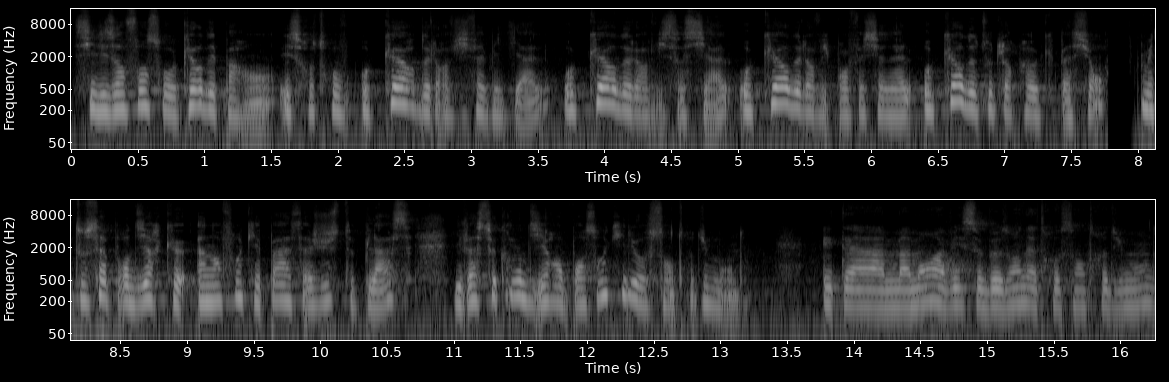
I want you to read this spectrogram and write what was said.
Si les enfants sont au cœur des parents, ils se retrouvent au cœur de leur vie familiale, au cœur de leur vie sociale, au cœur de leur vie professionnelle, au cœur de toutes leurs préoccupations. Mais tout ça pour dire qu'un enfant qui n'est pas à sa juste place, il va se grandir en pensant qu'il est au centre du monde. Et ta maman avait ce besoin d'être au centre du monde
